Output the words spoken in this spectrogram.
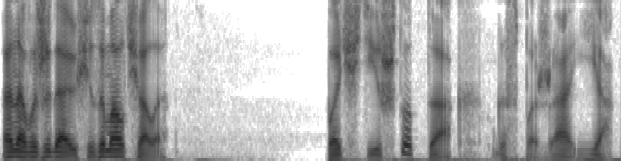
Она выжидающе замолчала. «Почти что так, госпожа Як».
